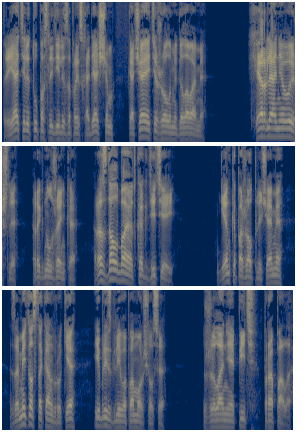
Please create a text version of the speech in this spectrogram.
Приятели тупо следили за происходящим, качая тяжелыми головами. «Хер ли они вышли?» — рыгнул Женька. «Раздолбают, как детей!» Генка пожал плечами, заметил стакан в руке и брезгливо поморщился. Желание пить пропало.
